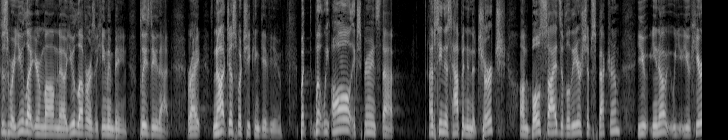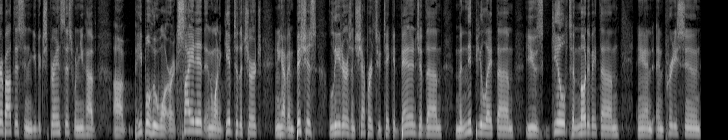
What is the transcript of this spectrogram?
This is where you let your mom know you love her as a human being. Please do that, right? Not just what she can give you. But but we all experience that. I've seen this happen in the church on both sides of the leadership spectrum. You, you know, you hear about this and you've experienced this when you have uh, people who want, are excited and want to give to the church, and you have ambitious leaders and shepherds who take advantage of them, manipulate them, use guilt to motivate them, and, and pretty soon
